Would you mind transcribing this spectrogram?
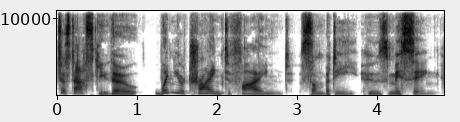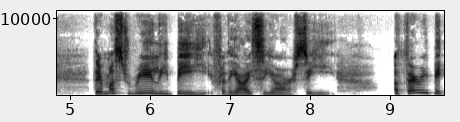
just ask you, though, when you're trying to find somebody who's missing, there must really be, for the ICRC, a very big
